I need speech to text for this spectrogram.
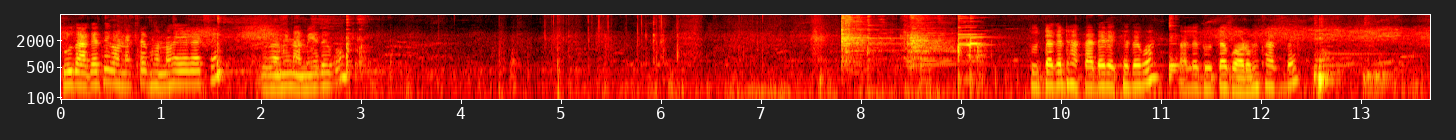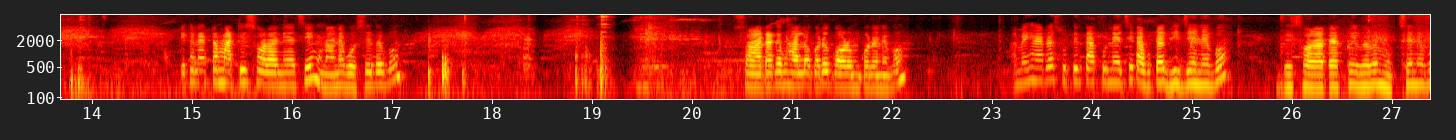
দুধ আগে থেকে অনেকটা ঘন হয়ে গেছে, এবার আমি নামিয়ে দেবো। দুধটাকে ঢাকা দিয়ে রেখে দেবো, তাহলে দুধটা গরম থাকবে। এখানে একটা মাটির সরা নিয়েছি, উনানে বসিয়ে দেবো। সরাটাকে ভালো করে গরম করে নেব। আমি এখানে একটা সুতির কাপড় নিয়েছি, কাপড়টা ভিজিয়ে নেব। যে সরাটা একটু এইভাবে মুছে নেব।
